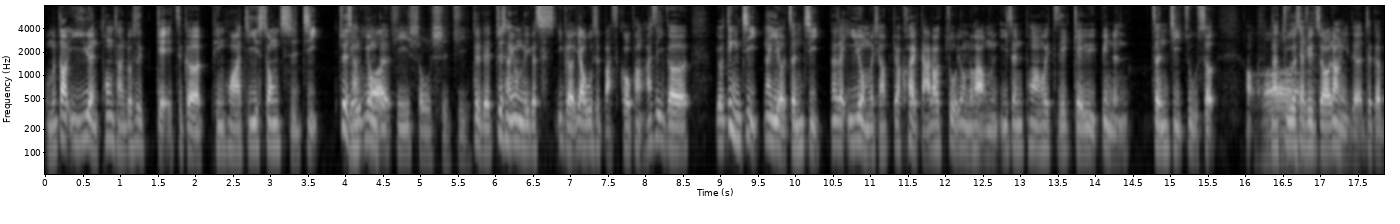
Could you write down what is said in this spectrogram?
我们到医院通常都是给这个平滑肌松弛剂。最常用的肌松弛剂，对对，最常用的一个一个药物是 Buscopan，它是一个有定剂，那也有针剂。那在医院我们想要比较快达到作用的话，我们医生通常会直接给予病人针剂注射。好，那注射下去之后，让你的这个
